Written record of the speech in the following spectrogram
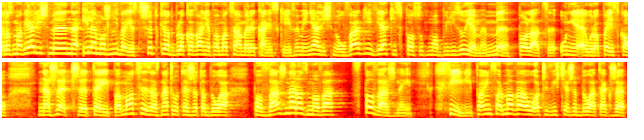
Rozmawialiśmy, na ile możliwe jest szybkie odblokowanie pomocy amerykańskiej. Wymienialiśmy uwagi, w jaki sposób mobilizujemy my, Polacy, Unię Europejską na rzecz tej pomocy. Zaznaczył też, że to była poważna rozmowa w poważnej chwili. Poinformował oczywiście, że była także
